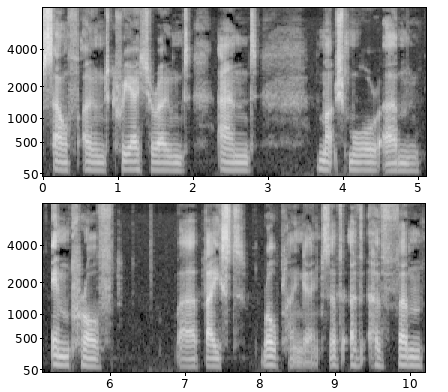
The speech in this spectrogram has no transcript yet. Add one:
self owned, creator owned, and much more um, improv uh, based role playing games. Have have have, um,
